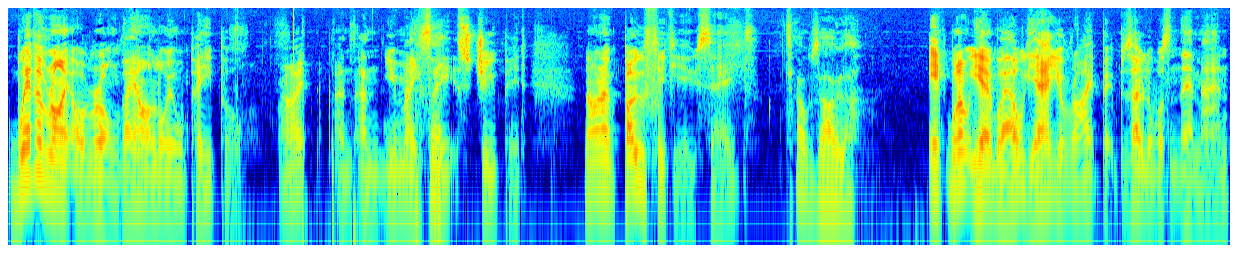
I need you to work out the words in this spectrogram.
whether right or wrong, they are loyal people, right? And and you may say it's stupid. Now I know both of you said Tell Zola. if well, yeah, well, yeah, you're right, but Zola wasn't their man.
